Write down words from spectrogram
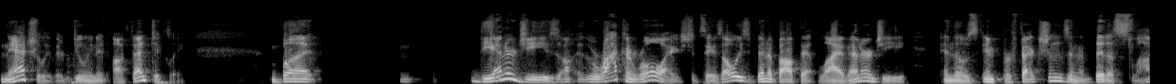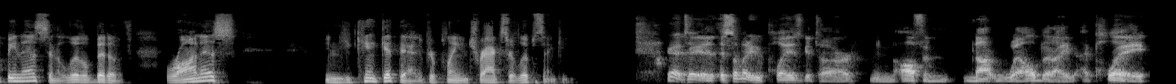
naturally. They're doing it authentically. But the energy is the rock and roll i should say has always been about that live energy and those imperfections and a bit of sloppiness and a little bit of rawness. And you can't get that if you're playing tracks or lip syncing. I gotta tell you, as somebody who plays guitar, and often not well, but I, I play,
